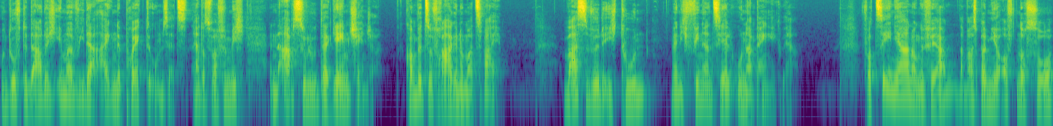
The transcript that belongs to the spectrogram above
und durfte dadurch immer wieder eigene Projekte umsetzen. Ja, das war für mich ein absoluter Gamechanger. Kommen wir zur Frage Nummer zwei. Was würde ich tun, wenn ich finanziell unabhängig wäre? Vor zehn Jahren ungefähr, da war es bei mir oft noch so,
